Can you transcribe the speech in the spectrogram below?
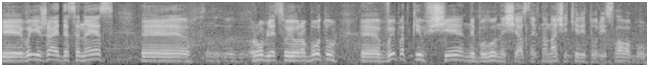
е, виїжджає ДСНС, роблять свою роботу. Е, Випадків ще не було нещасних на нашій території, слава Богу.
